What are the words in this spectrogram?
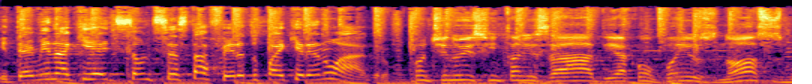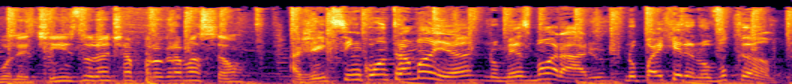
E termina aqui a edição de sexta-feira do Pai Querendo Agro. Continue sintonizado e acompanhe os nossos boletins durante a programação. A gente se encontra amanhã, no mesmo horário, no Pai Querer Novo Campo.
